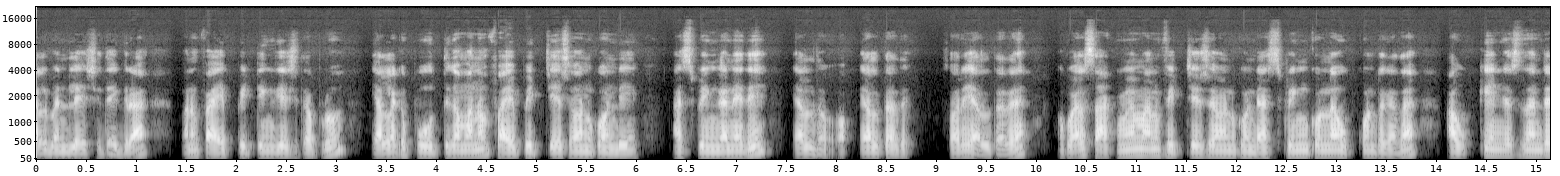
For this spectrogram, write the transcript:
ఎల్బెండ్లు వేసే దగ్గర మనం పైప్ ఫిట్టింగ్ చేసేటప్పుడు ఎల్లకి పూర్తిగా మనం పైప్ ఫిట్ చేసాం అనుకోండి ఆ స్ప్రింగ్ అనేది వెళ్దు వెళ్తుంది. సారీ వెళ్తుంది. ఒకవేళ సగమే మనం ఫిట్ చేసామనుకోండి ఆ స్ప్రింగ్ ఉన్న ఉక్కు ఉంటుంది కదా ఆ ఉక్కు ఏం చేస్తుంది అంటే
